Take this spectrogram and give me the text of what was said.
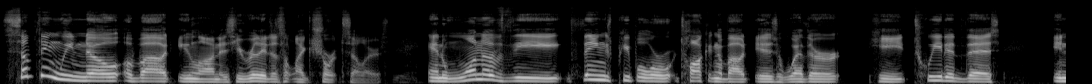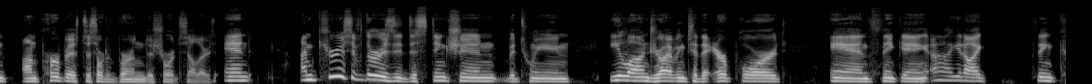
Something we know about Elon is he really doesn't like short sellers. And one of the things people were talking about is whether he tweeted this in on purpose to sort of burn the short sellers. And I'm curious if there is a distinction between Elon driving to the airport and thinking, oh, you know, I think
